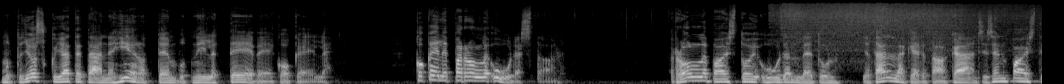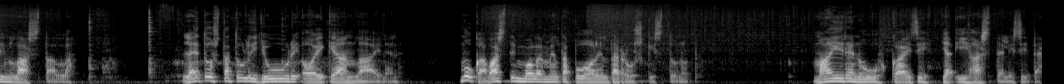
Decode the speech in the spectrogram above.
mutta josko jätetään ne hienot temput niille TV-kokeille. Kokeilepa Rolle uudestaan. Rolle paistoi uuden letun ja tällä kertaa käänsi sen paistin lastalla. Letusta tuli juuri oikeanlainen. Mukavasti molemmilta puolilta ruskistunut. Maire nuuhkaisi ja ihasteli sitä.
